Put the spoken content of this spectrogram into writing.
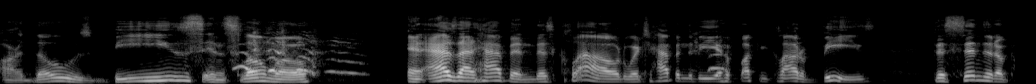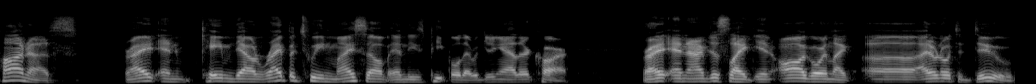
Are those bees in slow mo? and as that happened, this cloud, which happened to be a fucking cloud of bees, descended upon us, right? And came down right between myself and these people that were getting out of their car. Right. And I'm just like in awe, going like, uh, I don't know what to do.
